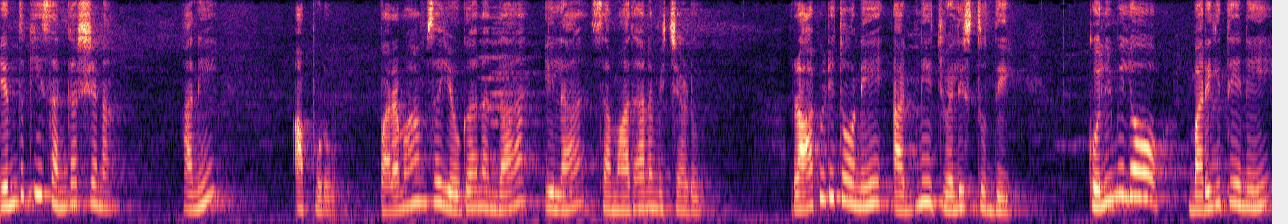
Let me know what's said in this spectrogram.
ఎందుకు ఈ సంఘర్షణ? అని అప్పుడు పరమహంస యోగానంద ఇలా సమాధానమిచ్చాడు. రాపిడితోనే అగ్ని జ్వలిస్తుంది. కొలిమిలో మరిగితేనే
